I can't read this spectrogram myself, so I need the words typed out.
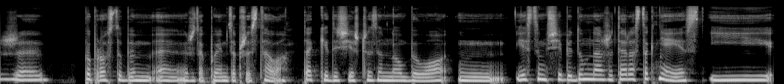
że po prostu bym, e, że tak powiem, zaprzestała. Tak kiedyś jeszcze ze mną było. Mm, jestem z siebie dumna, że teraz tak nie jest i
